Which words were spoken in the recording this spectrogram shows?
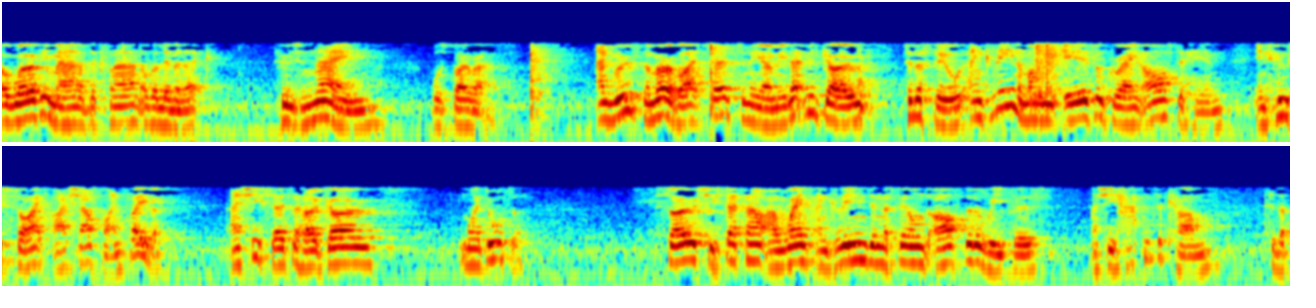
a worthy man of the clan of Elimelech, whose name was Boaz. And Ruth the Moabite said to Naomi, Let me go to the field and glean among the ears of grain after him, in whose sight I shall find favour. And she said to her, Go, my daughter. So she set out and went and gleaned in the field after the reapers, and she happened to come to the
